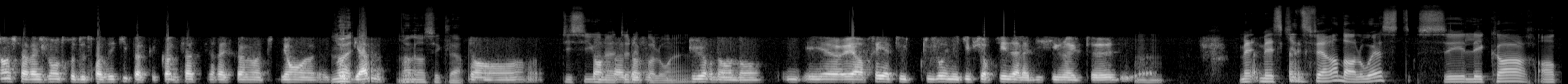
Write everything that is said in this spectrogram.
Non, ça va jouer entre deux trois équipes parce que comme ça, ça reste quand même un client euh, haut Ouais. de gamme Non, non, c'est clair. dans DC dans United n'est pas loin. structure, dans, dans et, euh, et après il y a tou- toujours une équipe surprise à la DC United. ou, euh. Mais, mais ce qui est différent dans l'Ouest, c'est l'écart entre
